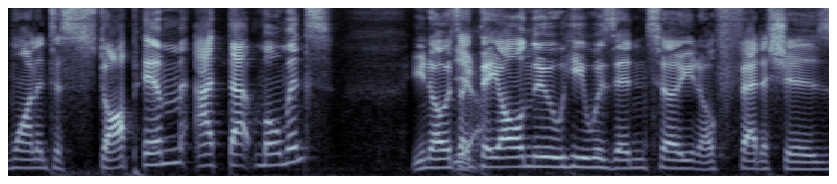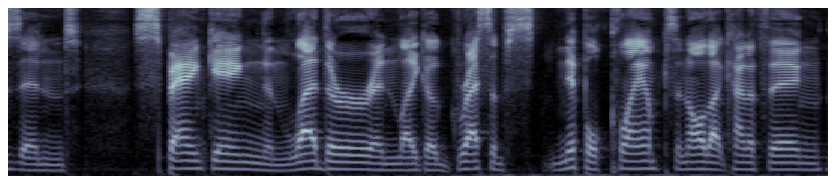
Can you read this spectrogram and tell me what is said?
wanted to stop him at that moment. You know, it's Yeah. like they all knew he was into, you know, fetishes and spanking and leather and like aggressive nipple clamps and all that kind of thing.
